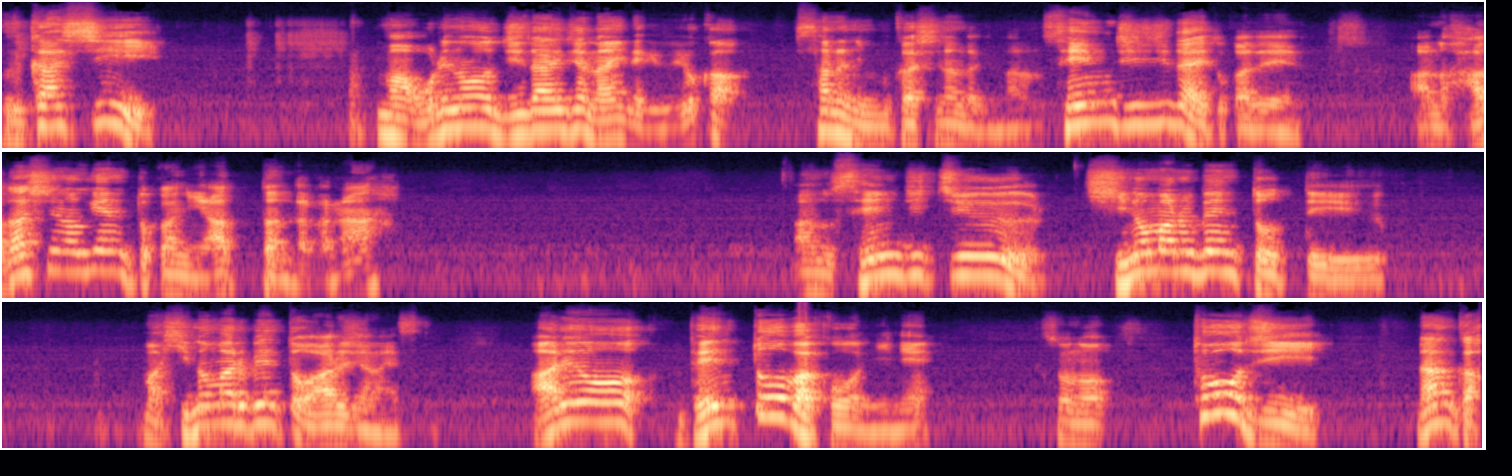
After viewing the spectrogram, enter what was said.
昔、まあ俺の時代じゃないんだけど、よか、さらに昔なんだけど、あの戦時時代とかで、あの、裸足の弦とかにあったんだかな。あの、戦時中、日の丸弁当っていう、まあ、日の丸弁当あるじゃないですか。あれを弁当箱にね、その、当時、なんか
